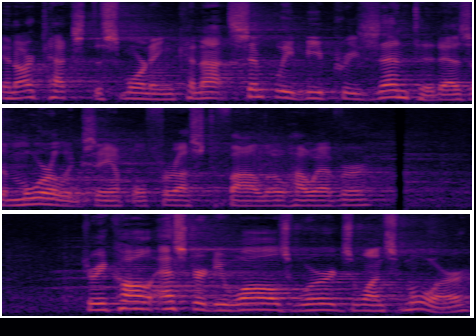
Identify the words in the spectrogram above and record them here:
in our text this morning cannot simply be presented as a moral example for us to follow, however. To recall Esther de Waal's words once more,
